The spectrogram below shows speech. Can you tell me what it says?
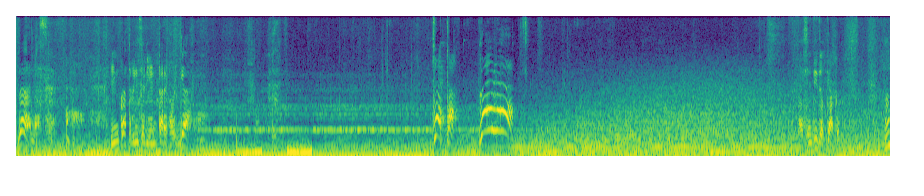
Dallas, in quattro inizia a diventare volgare. Hai sentito il capo? Eh?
